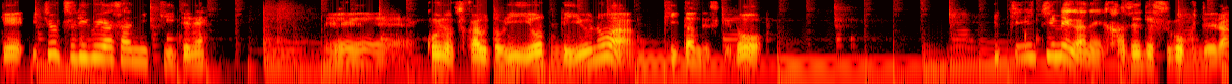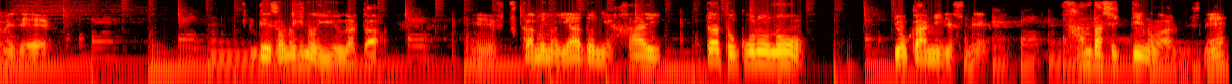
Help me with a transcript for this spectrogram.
て、一応釣り具屋さんに聞いてね、えー、こういうの使うといいよっていうのは聞いたんですけど、1日目がね、風ですごくてダメで、で、その日の夕方、えー、2日目の宿に入ったところの旅館にですね、桟橋っていうのがあるんですね。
